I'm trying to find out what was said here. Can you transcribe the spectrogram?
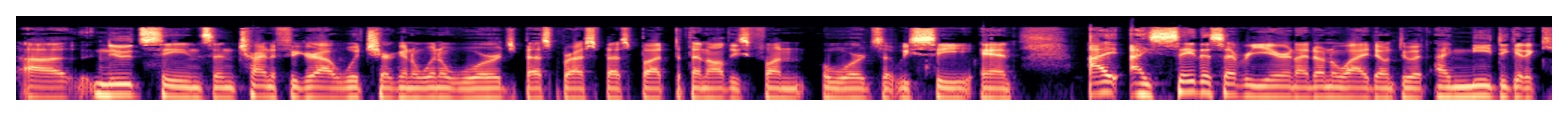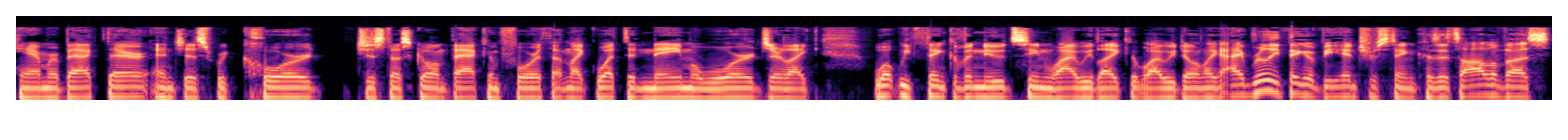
uh, nude scenes and trying to figure out which are going to win awards, best breast, best butt, but then all these fun awards that we see. And I I say this every year, and I don't know why I don't do it. I need to get a camera back there and just record just us going back and forth on like what to name awards or like what we think of a nude scene, why we like it, why we don't like it. I really think it would be interesting because it's all of us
